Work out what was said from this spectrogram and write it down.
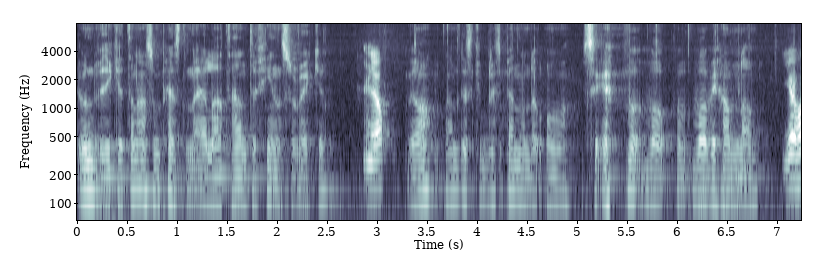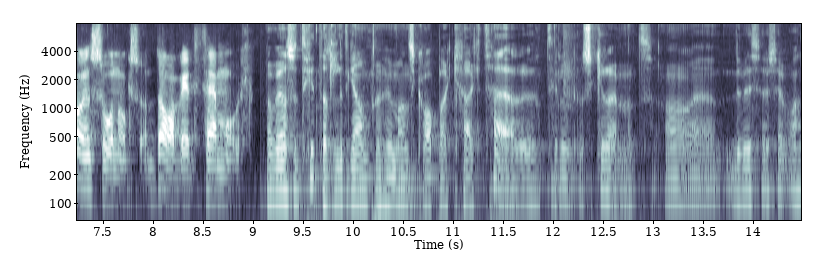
undvikit den här som pesten eller att det inte finns så mycket. Ja. Ja, det ska bli spännande att se var, vi hamnar. Jag har en son också, David, fem år. Ja, vi har alltså tittat lite grann på hur man skapar karaktärer till skrömt. Och eh, det visar sig vara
